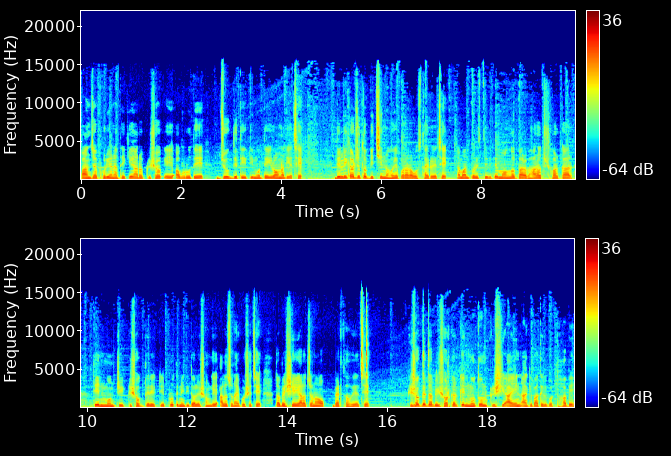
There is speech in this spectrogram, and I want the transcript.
পাঞ্জাব, হরিয়ানা থেকে আরও কৃষক এই অবরোধে যোগ দিতে ইতিমধ্যেই রওনা দিয়েছে। দিল্লি কার্যত বিচ্ছিন্ন হয়ে পড়ার অবস্থায় রয়েছে। এমন পরিস্থিতিতে মঙ্গলবার ভারত সরকার তিন মন্ত্রী কৃষকদের একটি প্রতিনিধি দলের সঙ্গে আলোচনায় বসেছে। তবে সেই আলোচনাও ব্যর্থ হয়েছে। কৃষকদের দাবি, সরকারকে নতুন কৃষি আইন আগে বাতিল করতে হবে।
